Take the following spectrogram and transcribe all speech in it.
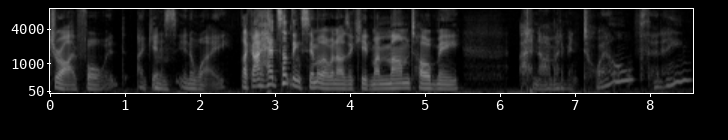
drive forward, I guess, in a way. Like I had something similar when I was a kid. My mum told me, I don't know, I might have been 12, 13.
